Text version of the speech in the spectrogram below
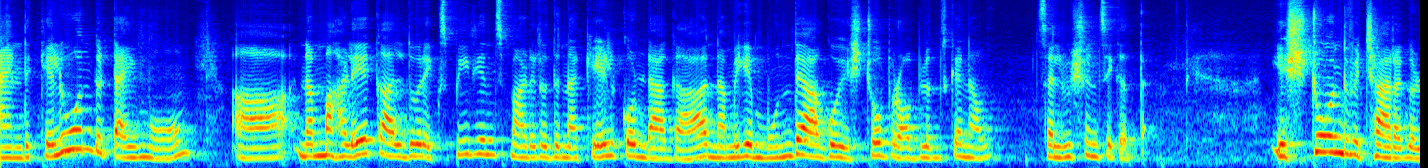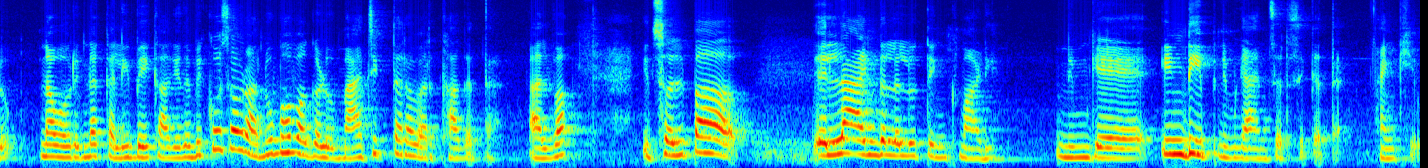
ಆ್ಯಂಡ್ ಕೆಲವೊಂದು ಟೈಮು ನಮ್ಮ ಹಳೆಯ ಕಾಲದವ್ರು ಎಕ್ಸ್ಪೀರಿಯೆನ್ಸ್ ಮಾಡಿರೋದನ್ನು ಕೇಳಿಕೊಂಡಾಗ ನಮಗೆ ಮುಂದೆ ಆಗೋ ಎಷ್ಟೋ ಪ್ರಾಬ್ಲಮ್ಸ್ಗೆ ನಾವು ಸೊಲ್ಯೂಷನ್ ಸಿಗುತ್ತೆ. ಎಷ್ಟೊಂದು ವಿಚಾರಗಳು ನಾವು ಅವರಿಂದ ಕಲಿಬೇಕಾಗಿದೆ. ಬಿಕಾಸ್ ಅವ್ರ ಅನುಭವಗಳು ಮ್ಯಾಜಿಕ್ ಥರ ವರ್ಕ್ ಆಗುತ್ತೆ, ಅಲ್ವಾ? ಇದು ಸ್ವಲ್ಪ ಎಲ್ಲ ಆ್ಯಂಗಲಲ್ಲೂ ಥಿಂಕ್ ಮಾಡಿ. ನಿಮಗೆ ಇನ್ ಡೀಪ್ ನಿಮಗೆ ಆನ್ಸರ್ ಸಿಗುತ್ತೆ. Thank you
